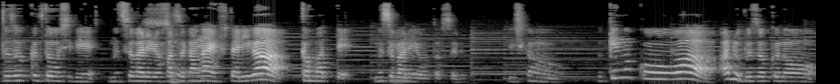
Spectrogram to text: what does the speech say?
部族同士で結ばれるはずがない二人が頑張って結ばれようとする。でしかも、受けの子は、ある部族の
